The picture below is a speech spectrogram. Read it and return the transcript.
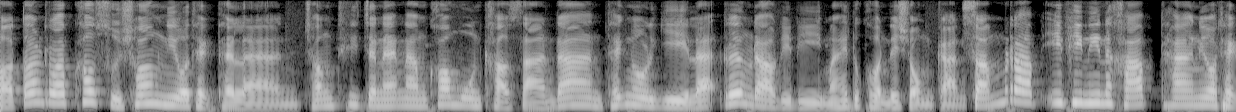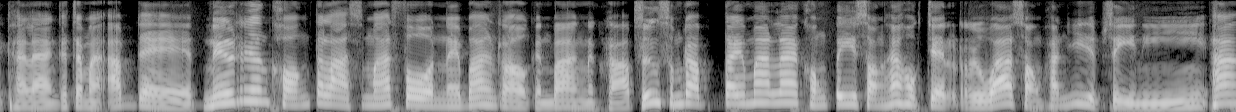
ขอต้อนรับเข้าสู่ช่อง Neotech Thailand ช่องที่จะแนะนำข้อมูลข่าวสารด้านเทคโนโลยีและเรื่องราวดีๆ มาให้ทุกคนได้ชมกันสำหรับ EP นี้นะครับ ทาง Neotech Thailand ก็จะมาอัปเดต ในเรื่องของตลาดสมาร์ทโฟนในบ้านเรากันบ้างนะครับ ซึ่งสำหรับไตรมาสแรกของปี 2567 หรือว่า 2024 นี้ ทาง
